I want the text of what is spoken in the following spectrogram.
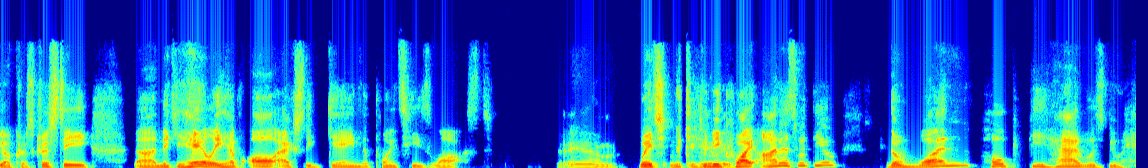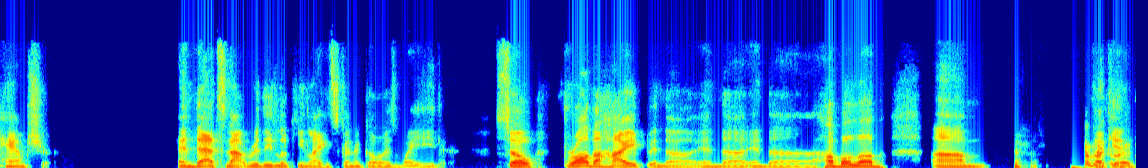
you know, Chris Christie, uh, Nikki Haley have all actually gained the points he's lost. Damn, Which, Nikki to be quite honest with you, the one hope he had was New Hampshire. And that's not really looking like it's going to go his way either. So for all the hype and the and the and the hubbalub, um, I'm like fucking- red.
